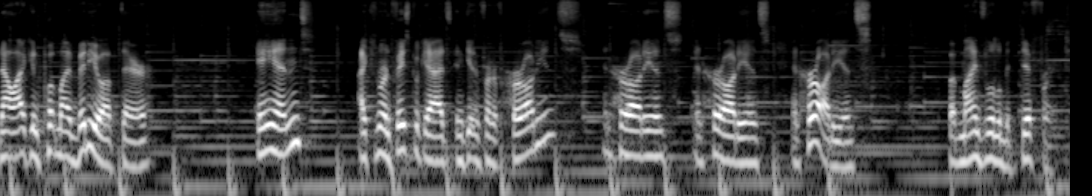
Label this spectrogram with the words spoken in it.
Now I can put my video up there and I can run Facebook ads and get in front of her audience and her audience and her audience and her audience, but mine's a little bit different.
